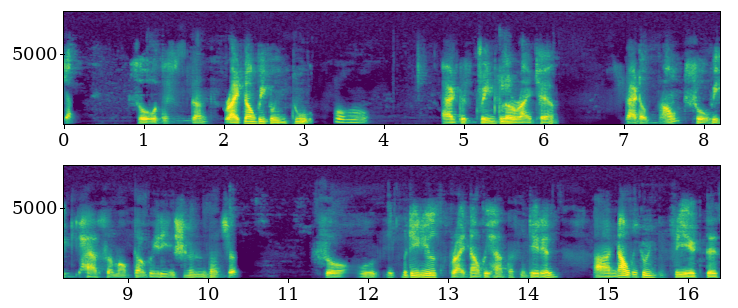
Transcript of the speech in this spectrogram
yeah. So this is done. Right now we're going to uh, add the screen color right here that of brown so we have some of the variation in the texture. So this material right now we have this material and now we're going to create this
